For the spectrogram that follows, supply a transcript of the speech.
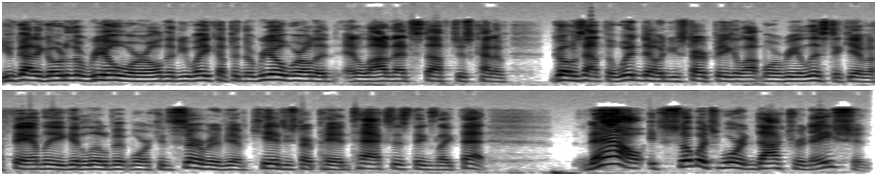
you've got to go to the real world, and you wake up in the real world, and, and a lot of that stuff just kind of goes out the window, and you start being a lot more realistic. You have a family, you get a little bit more conservative. You have kids, you start paying taxes, things like that. Now it's so much more indoctrination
